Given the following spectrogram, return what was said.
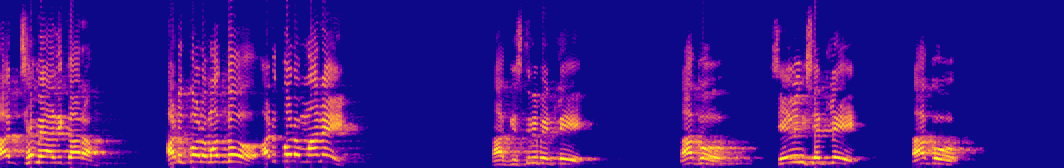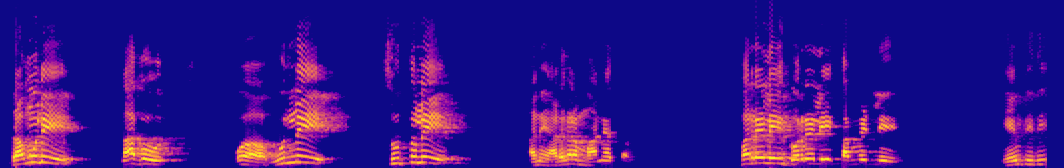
రాజ్యమే అధికారం. అడుక్కోవడం వద్దు అడుక్కోవడం మానే. నాకు ఇస్త్రీ పెట్టి నాకు షేవింగ్ సెట్లి నాకు డ్రమ్ములి నాకు ఉల్లి సుత్తులి అని అడగడం మానేద్దాం. బర్రెలి గొర్రెలి కమ్మిడ్లి. ఏంటిది?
